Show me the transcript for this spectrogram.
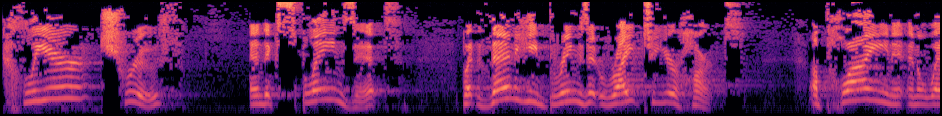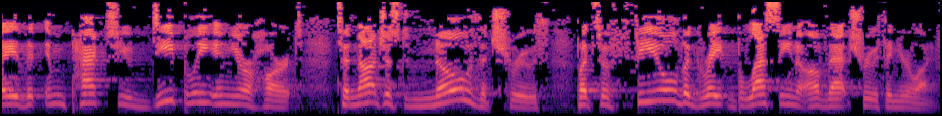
clear truth and explains it, but then he brings it right to your heart, applying it in a way that impacts you deeply in your heart to not just know the truth, but to feel the great blessing of that truth in your life.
